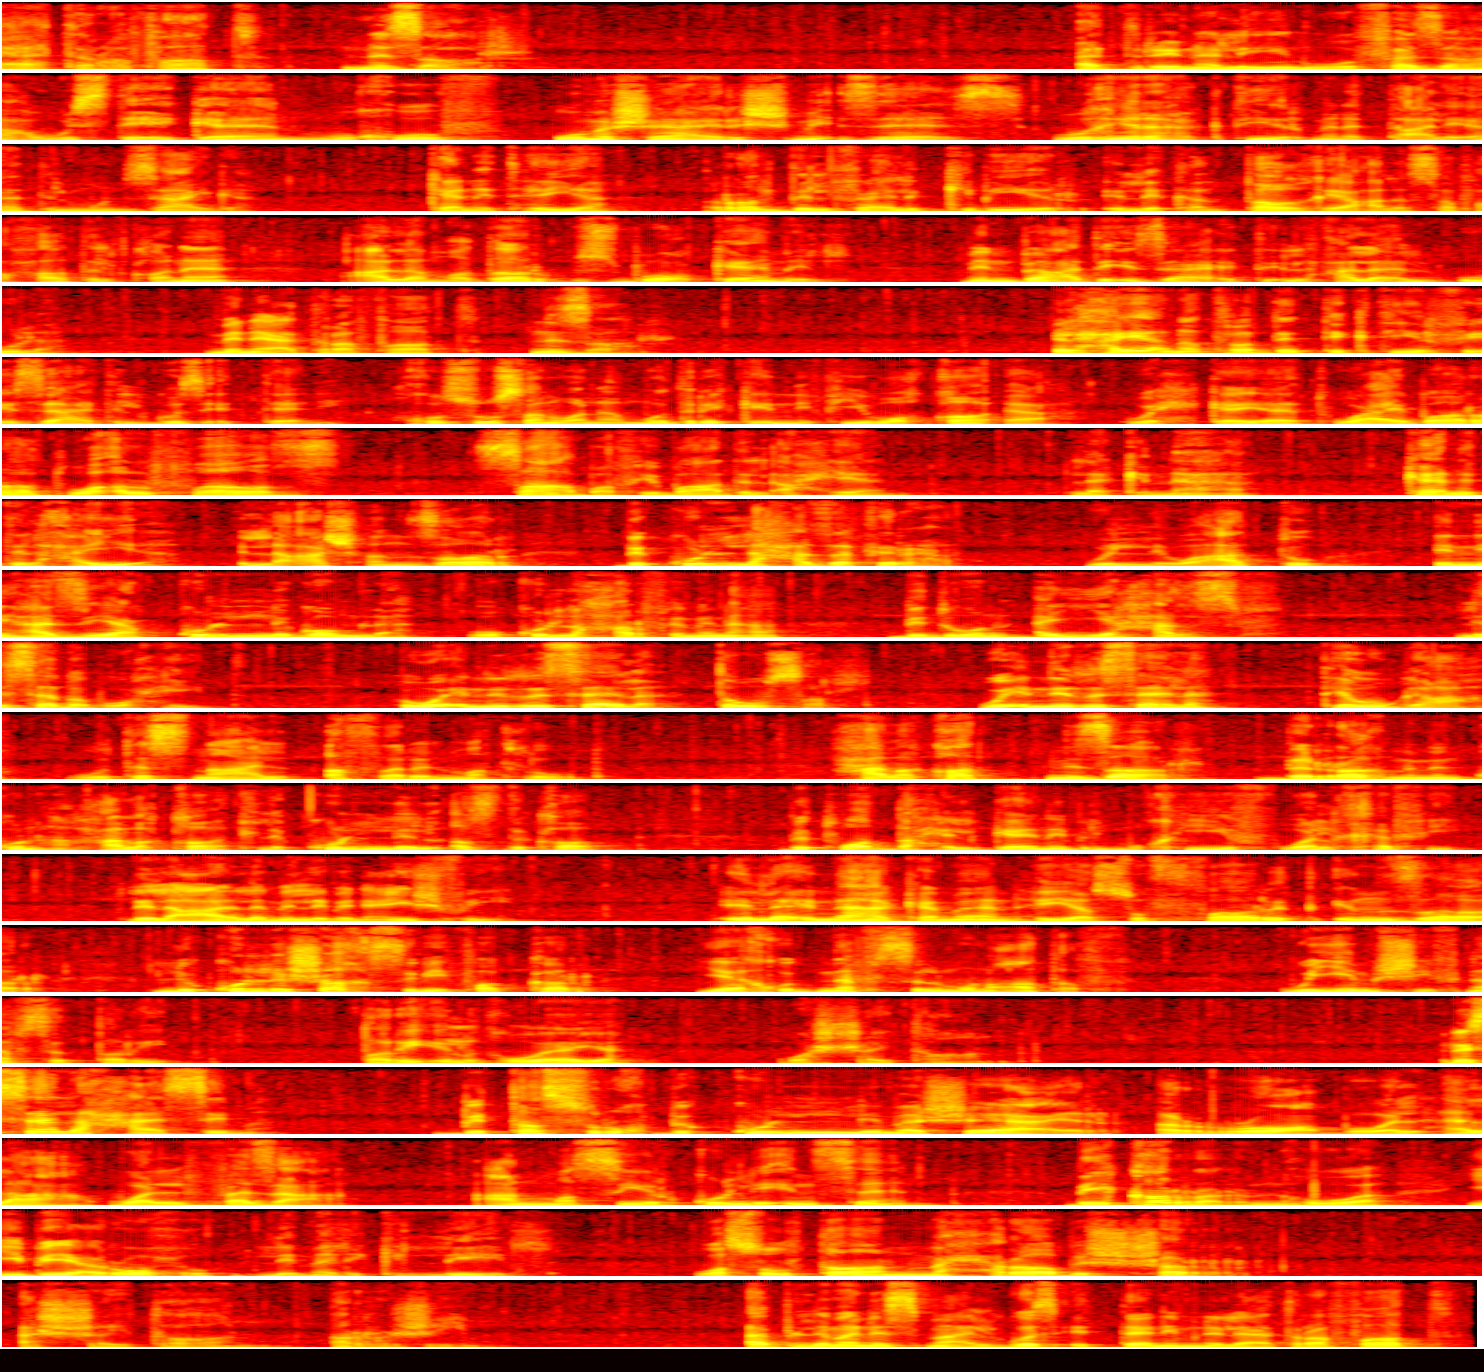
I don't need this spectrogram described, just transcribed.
اعترافات نزار. أدرينالين وفزع واستهجان وخوف ومشاعر اشمئزاز وغيرها كتير من التعليقات المنزعجة. كانت هي رد الفعل الكبير اللي كان طاغي على صفحات القناة على مدار أسبوع كامل من بعد إذاعة الحلقة الأولى من اعترافات نزار. الحقيقة أنا اترددت كتير في إذاعة الجزء الثاني خصوصا وأنا مدرك إن في وقائع وحكايات وعبارات وألفاظ صعبة في بعض الأحيان لكنها كانت الحقيقة اللي عاشها نزار بكل حذافيرها واللي وعدته إني هذيع كل جملة وكل حرف منها بدون أي حذف لسبب وحيد هو إن الرسالة توصل وإن الرسالة توجع وتصنع الأثر المطلوب. حلقات نزار بالرغم من كونها حلقات لكل الأصدقاء بتوضح الجانب المخيف والخفي للعالم اللي بنعيش فيه إلا إنها كمان هي صفارة إنذار لكل شخص بيفكر ياخد نفس المنعطف ويمشي في نفس الطريق طريق الغواية والشيطان. رسالة حاسمة بتصرخ بكل مشاعر الرعب والهلع والفزع عن مصير كل إنسان بيقرر إن هو يبيع روحه لملك الليل. وسلطان محراب الشر الشيطان الرجيم. قبل ما نسمع الجزء الثاني من الاعترافات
